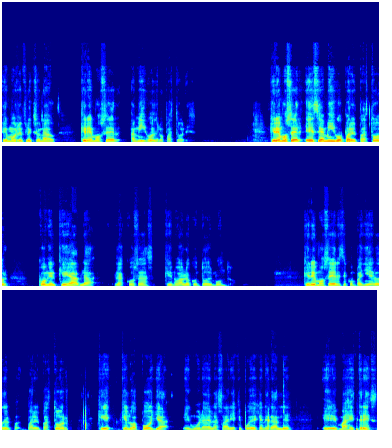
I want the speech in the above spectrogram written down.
hemos reflexionado, queremos ser amigos de los pastores. Queremos ser ese amigo para el pastor con el que habla las cosas que no habla con todo el mundo. Queremos ser ese compañero para el pastor que, lo apoya en una de las áreas que puede generarle eh, más estrés.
